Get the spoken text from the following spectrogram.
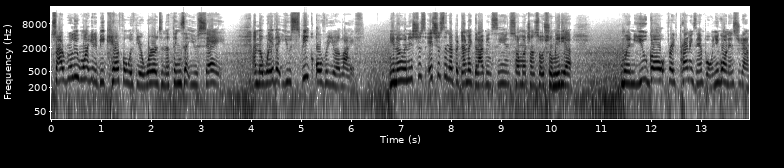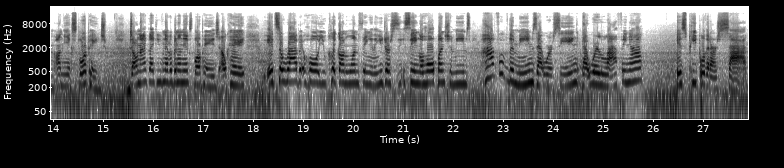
So I really want you to be careful with your words and the things that you say and the way that you speak over your life. You know, and it's just it's just an epidemic that I've been seeing so much on social media when you go for a prime example when you go on instagram on the explore page don't act like you've never been on the explore page okay? It's a rabbit hole. You click on one thing and then you're just seeing a whole bunch of memes. Half of the memes that we're seeing that we're laughing at is people that are sad.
